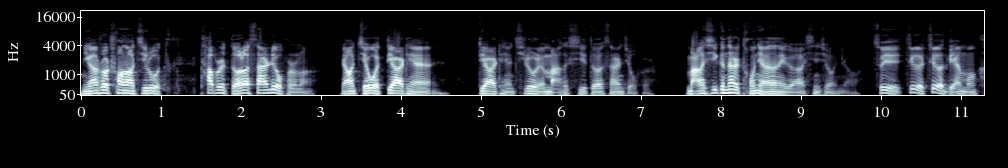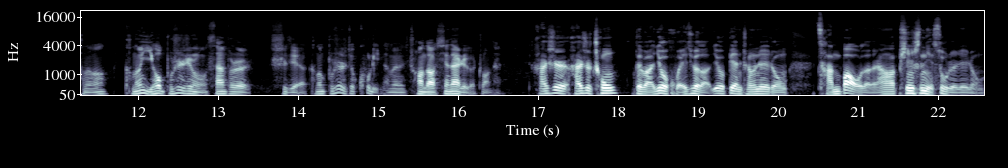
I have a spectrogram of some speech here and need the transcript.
你刚说创造记录，他不是得了三十六分吗？然后结果第二天，第二天七六人马克西得了三十九分。马克西跟他是同年的那个新秀，你知道吧？所以这个这个联盟可能可能以后不是这种三分世界，可能不是就库里他们创造现在这个状态，还是还是冲，对吧？又回去了，又变成这种残暴的，然后拼身体素质这种。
